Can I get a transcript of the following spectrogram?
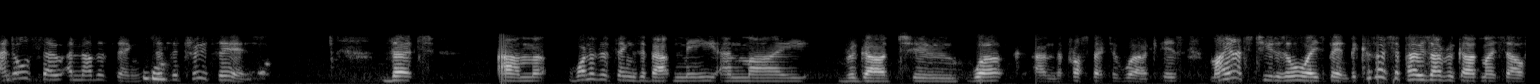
and also another thing. Yeah. The, the truth is that um, one of the things about me and my regard to work and the prospect of work is my attitude has always been because I suppose I regard myself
